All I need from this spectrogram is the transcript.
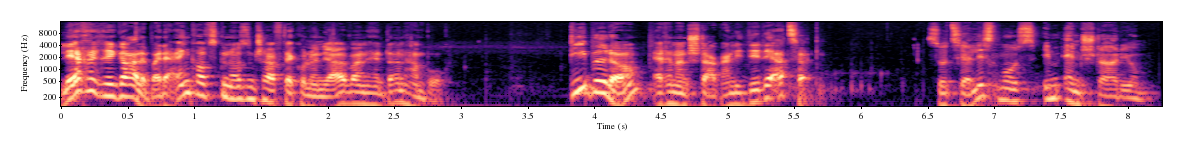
Leere Regale bei der Einkaufsgenossenschaft der Kolonialwarenhändler in Hamburg. Die Bilder erinnern stark an die DDR-Zeiten. Sozialismus im Endstadium.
